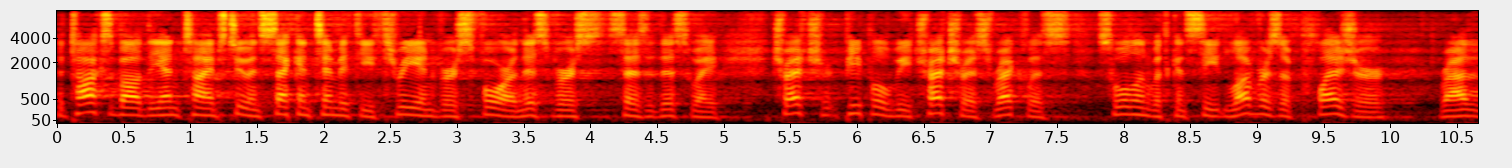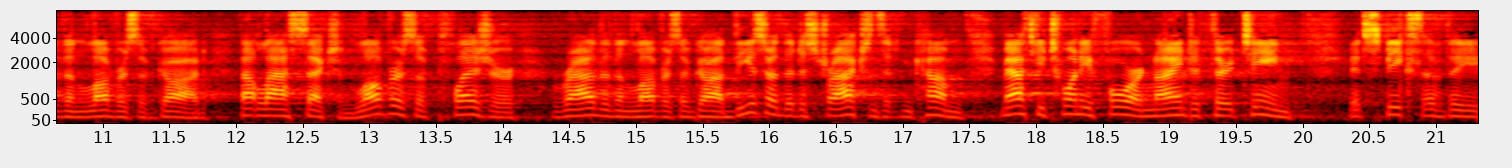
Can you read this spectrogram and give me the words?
It talks about the end times too in 2 Timothy 3 and verse 4, and this verse says it this way Treacher- People will be treacherous, reckless, swollen with conceit, lovers of pleasure rather than lovers of God. That last section, lovers of pleasure rather than lovers of God. These are the distractions that can come. Matthew 24, 9 to 13 it speaks of the,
